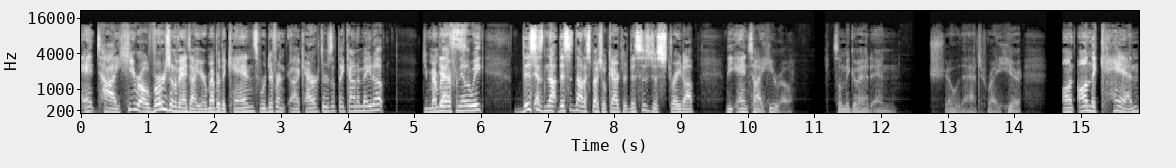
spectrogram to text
anti-hero version of anti-hero. Remember the cans were different uh, characters that they kind of made up? Do you remember that from the other week? This Yep. is not this is not a special character. This is just straight up the anti-hero. So let me go ahead and show that right here. On on the can,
